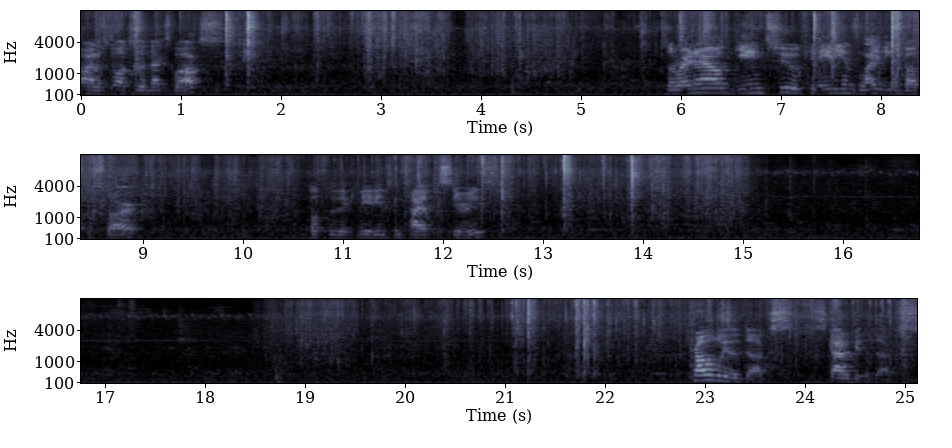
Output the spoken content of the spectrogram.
Alright, let's go on to the next box. So right now, game two, Canadiens Lightning about to start. Hopefully the Canadiens can tie up the series. Probably the Ducks. It's got to be the Ducks.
